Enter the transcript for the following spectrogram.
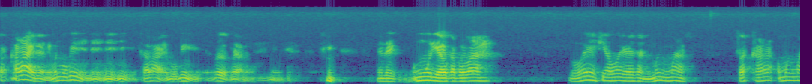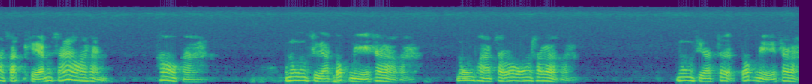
สักขาไล่เนี่ยมันว่ามีนี่นี่นี่ขาไล่ว่ามีเลิกแล้วนี่นี่นมูเดียวกับเพราะว่า โอ้ยเชียวว่าสันมึงมาสักขามึงมาสักแขนซ้าว่าสันเข้ากะนุ่งเสือตกหนีซะละกะนุ่งผ้าสะโลงซะละกะนุ่งเสียเสื้อตบหนีซะละ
